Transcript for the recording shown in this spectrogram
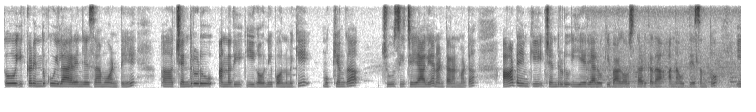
సో ఇక్కడ ఎందుకు ఇలా అరేంజ్ చేశాము అంటే చంద్రుడు అన్నది ఈ గౌర్ణీ పౌర్ణమికి ముఖ్యంగా చూసి చేయాలి అని అంటారనమాట ఆ టైంకి చంద్రుడు ఈ ఏరియాలోకి బాగా వస్తాడు కదా అన్న ఉద్దేశంతో ఈ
